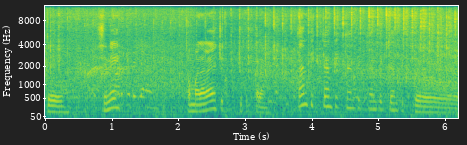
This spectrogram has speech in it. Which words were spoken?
Tuh. Sini. Pemandangannya cukup cukup keren. Cantik, cantik, cantik, cantik, cantik tuh.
